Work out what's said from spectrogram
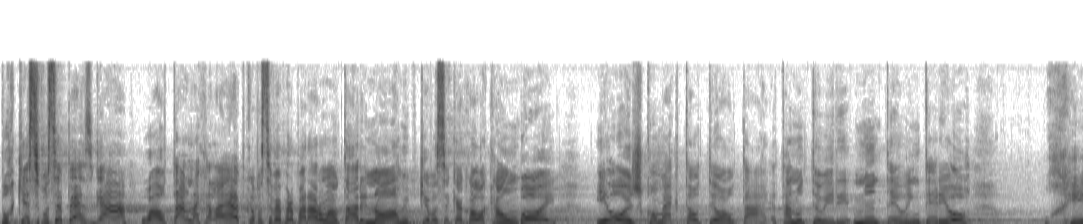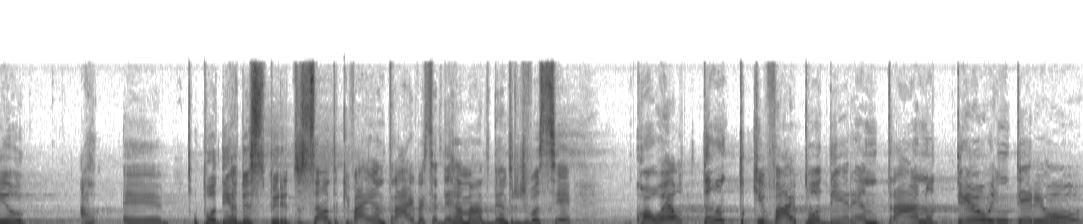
Porque se você pesgar o altar naquela época, você vai preparar um altar enorme, porque você quer colocar um boi. E hoje, como é que está o teu altar? Está no teu, no teu interior. O rio, a, é, o poder do Espírito Santo que vai entrar e vai ser derramado dentro de você. Qual é o tanto que vai poder entrar no teu interior?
